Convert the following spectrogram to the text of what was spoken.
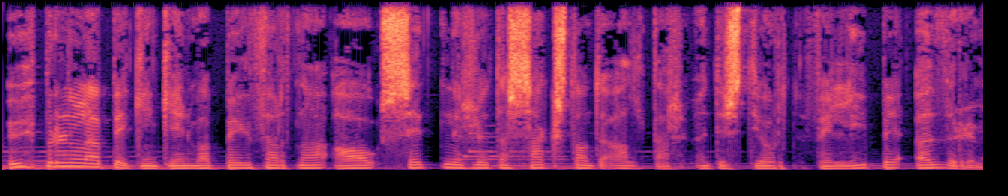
Upprunalega byggingin var byggð þarna á setni hluta 16. aldar undir stjórn Felipe öðrum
